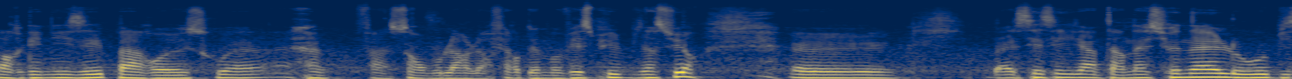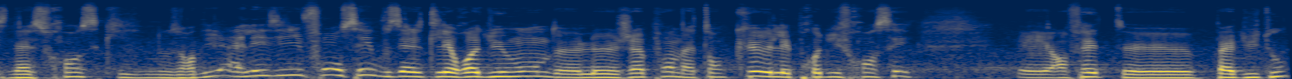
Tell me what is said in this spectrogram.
organisée par sans vouloir leur faire de mauvaises pubs, bien sûr. Bah, CCI International ou Business France qui nous ont dit allez-y, foncez, vous êtes les rois du monde. Le Japon n'attend que les produits français. Et en fait, euh, pas du tout.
